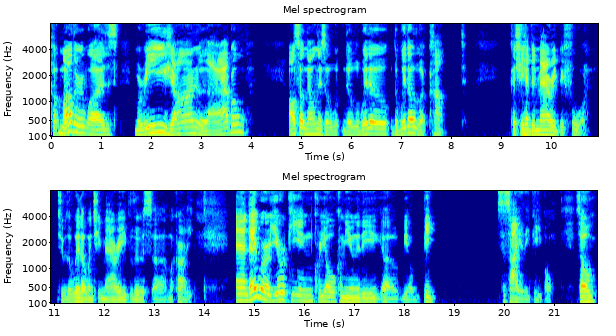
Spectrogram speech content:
her mother was Marie Jean Larable also known as a, the widow the widow Lecomte. because she had been married before. She was a widow when she married Louis uh, McCarty. And they were a European Creole community, uh, you know, big society people. So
